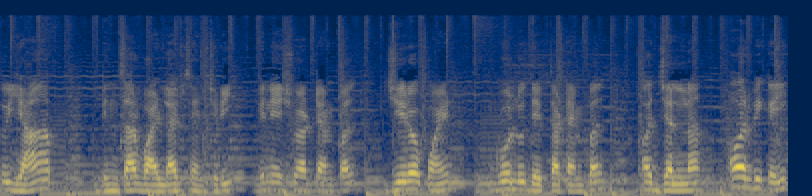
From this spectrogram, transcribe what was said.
तो यहाँ आप Binsar wildlife sanctuary Bineshwar temple zero point Golu Devta temple और जलना और भी कई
